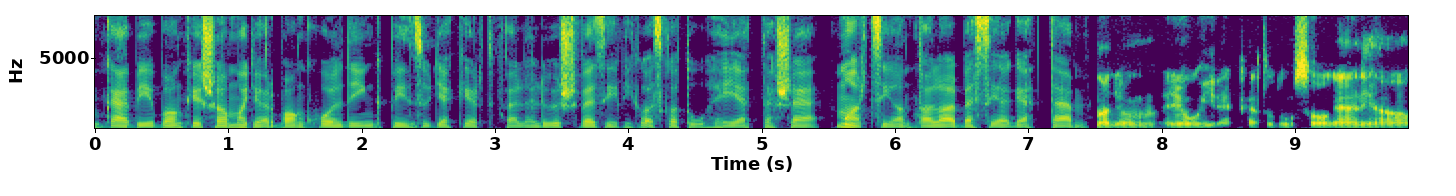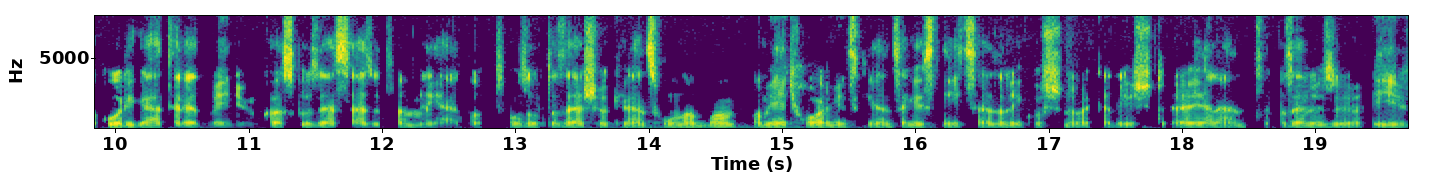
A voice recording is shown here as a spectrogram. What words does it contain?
MKB bank és a Magyar Bank Holding pénzügyekért felelős vezérigazgató helyettese. Marci Antallal beszélgettem. Nagyon jó hírekkel tudunk szolgálni, a korrigált eredményünk az közel 150 milliárdot hozott az első kilenc hónapban, ami egy 39,4%-os növekedést jelent az előző év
